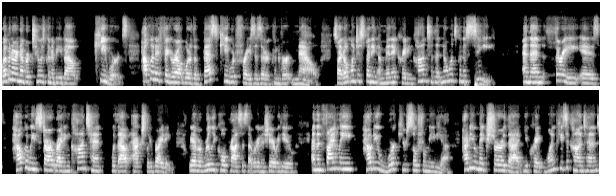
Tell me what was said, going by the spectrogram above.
Webinar number two is going to be about keywords. How can I figure out what are the best keyword phrases that are convert now? So I don't want you spending a minute creating content that no one's going to see. And then three is how can we start writing content without actually writing? We have a really cool process that we're going to share with you. And then finally, how do you work your social media? How do you make sure that you create one piece of content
